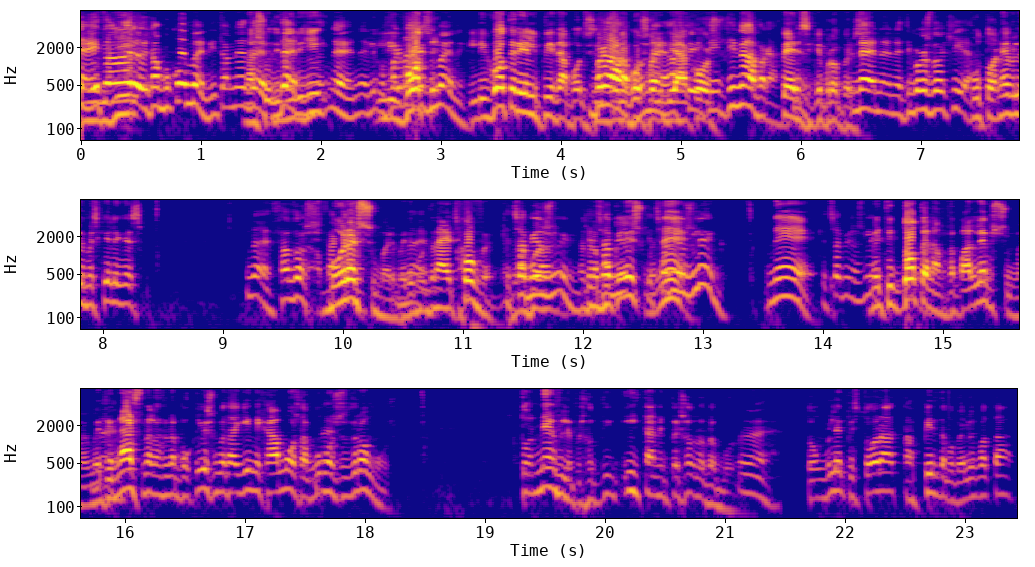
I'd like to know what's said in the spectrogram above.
ήταν δημιουργεί- άλλο, ήταν αποκομμένη. Ήταν να δεν- σου δεν- δημιουργεί Ναι, ναι, λίγο λιγότερη, φρεγαρισμένη. λιγότερη ελπίδα από ότι είσαι Μπράβο, δημιουργικό ναι, Ολυμπιακό αυτή, την άβρα. πέρσι και πρόπερσι. Ναι, ναι, ναι, την προσδοκία. Που τον έβλεπες και έλεγες Ναι, θα δώσει. θα Μπορέσουμε, ρε κάνει. παιδί μου, Ναι. την Αιτχόβεν. Και Champions League. Να Και την Champions- αποκλείσουμε. και ναι. Champions League. Ναι, Και Champions League. με την Tottenham θα παλέψουμε. Με την Arsenal θα την αποκλείσουμε, θα γίνει χαμός, θα βγούμε στους δρόμους. Τον έβλεπες ότι ήταν περισσότερο από τα μπορώ. Ναι. Τον βλέπεις τώρα, τα πήρε τα αποτελέσματα.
